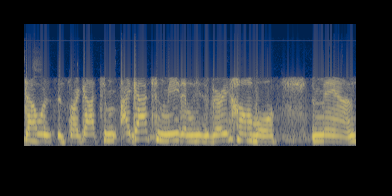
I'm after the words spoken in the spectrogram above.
that was so I got to I got to meet him. He's a very humble man,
